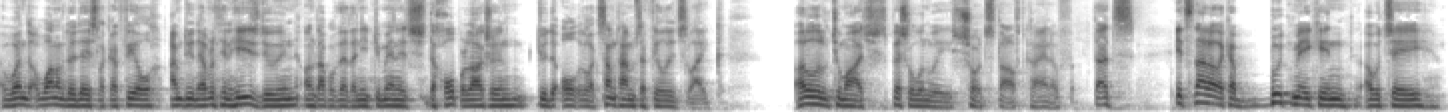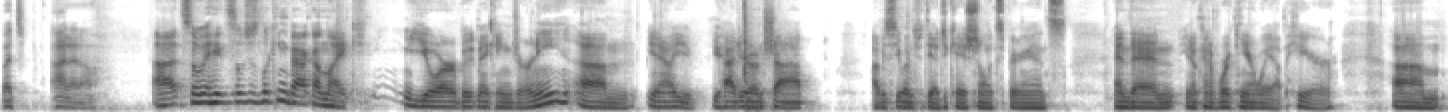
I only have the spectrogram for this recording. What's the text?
When one of the days, like I feel I'm doing everything he's doing. On top of that, I need to manage the whole production, do the all. Like sometimes I feel it's like a little too much, especially when we short staffed kind of. That's it's not a, like a boot making, I would say, but I don't know. Uh, so hey, so just looking back on like your boot making journey, um, you know, you you had your own shop, obviously you went through the educational experience, and then you know, kind of working your way up here. Um,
